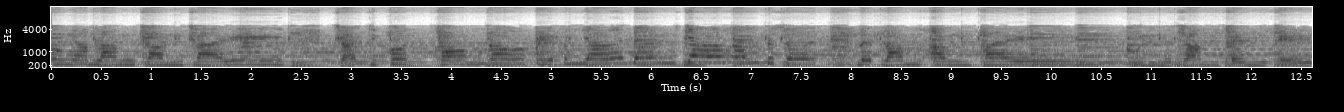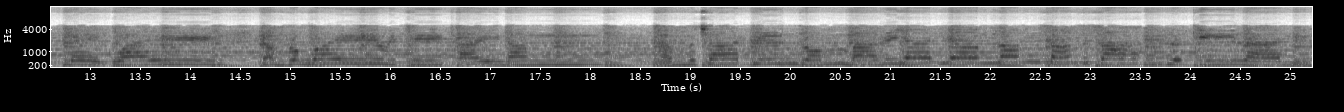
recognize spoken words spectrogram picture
วงามลำคำไทยคติพจน์ของเราเปรียบปัญญาดังแก้วอันประเสริฐเลิศล้ำอัมภัยคุณธรรมเป็นเอกเลขไว้ดำรงไว้วิธีไทยนำธรรมชาติรื่นรมมารยาทงามล้นสามภาษาและกีฬาหนึ่ง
